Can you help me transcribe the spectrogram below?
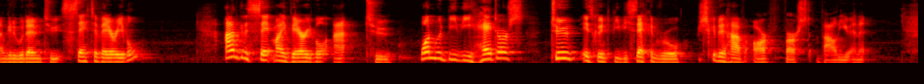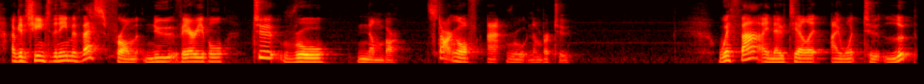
I'm going to go down to set a variable. And I'm going to set my variable at 2. One would be the headers, 2 is going to be the second row, which is going to have our first value in it. I'm going to change the name of this from new variable to row number starting off at row number two. With that, I now tell it I want to loop.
